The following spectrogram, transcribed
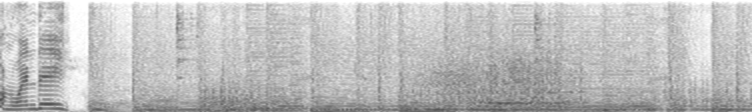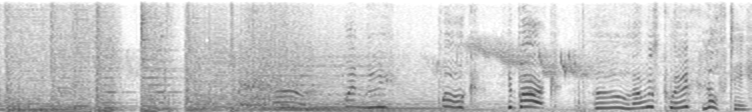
on, Wendy. Ah, Wendy! You're back! Lofty.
